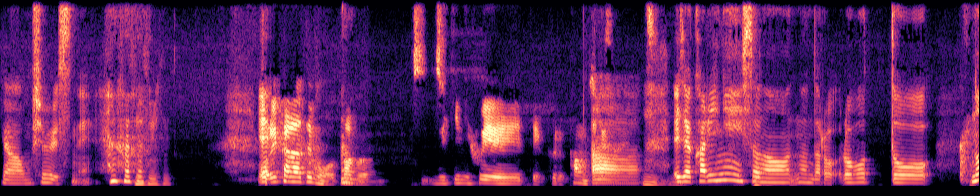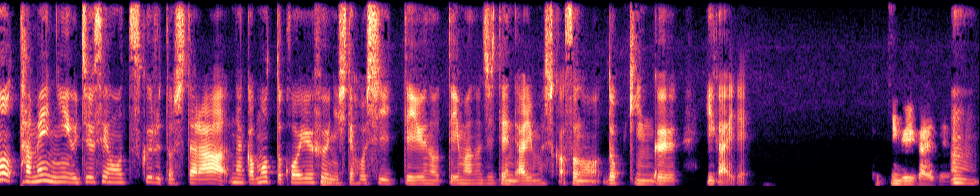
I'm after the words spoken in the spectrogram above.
や、面白いですね。え。これからでも多分、時期に増えてくるかもしれなあー。え、じゃあ仮に、その、なんだろう、ロボットのために宇宙船を作るとしたら、なんかもっとこういう風にしてほしいっていうのって今の時点でありますか？そのドッキング以外で。い。ドッキング以外で。うん。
